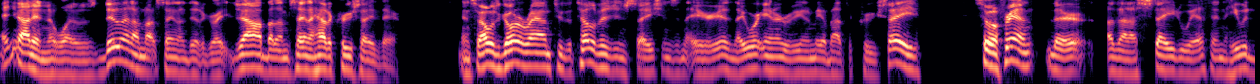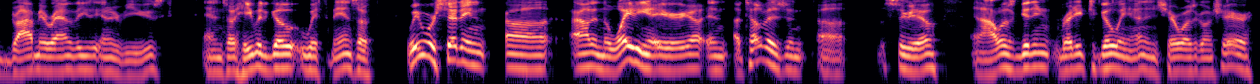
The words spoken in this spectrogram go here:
And you know, I didn't know what I was doing. I'm not saying I did a great job, but I'm saying I had a crusade there. And so I was going around to the television stations in the area, and they were interviewing me about the crusade. So a friend there uh, that I stayed with, and he would drive me around to these interviews, and so he would go with me. And so we were sitting uh, out in the waiting area in a television uh, studio, and I was getting ready to go in and share what I was going to share.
